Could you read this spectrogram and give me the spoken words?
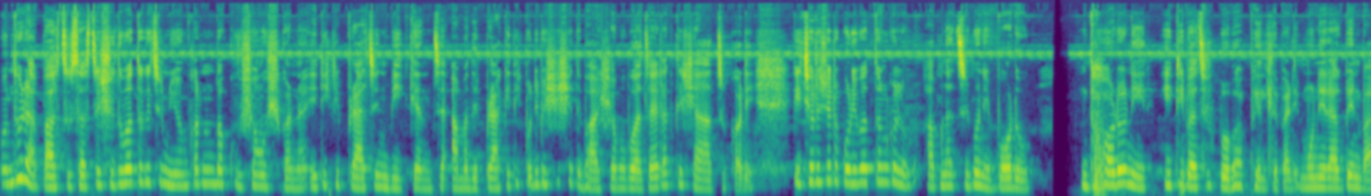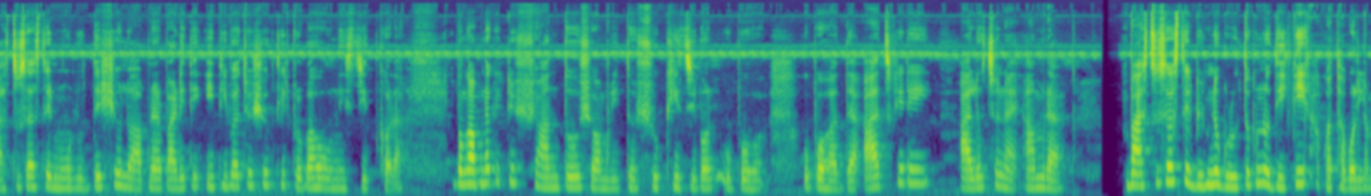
বন্ধুরা, বাস্তুশাস্ত্রে শুধুমাত্র কিছু নিয়মকানুন বা কুসংস্কার না, এটি একটি প্রাচীন বিজ্ঞান যা আমাদের প্রাকৃতিক পরিবেশের সাথে ভারসাম্য বজায় রাখতে সাহায্য করে। এই ছোটো ছোটো পরিবর্তনগুলো আপনার জীবনে বড় ধরনের ইতিবাচক প্রভাব ফেলতে পারে। মনে রাখবেন বাস্তুশাস্ত্রের মূল উদ্দেশ্য হলো আপনার বাড়িতে ইতিবাচক শক্তির প্রবাহ নিশ্চিত করা এবং আপনাকে একটি শান্ত, সমৃদ্ধ, সুখী জীবন উপহার দেয়। আজকের এই আলোচনায় আমরা বাস্তুশাস্ত্রের বিভিন্ন গুরুত্বপূর্ণ দিক নিয়ে কথা বললাম।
